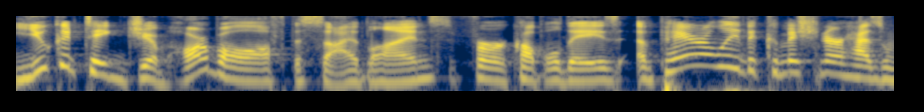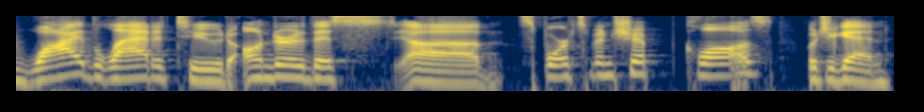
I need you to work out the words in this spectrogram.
you could take Jim Harbaugh off the sidelines for a couple days. Apparently, the commissioner has wide latitude under this uh, sportsmanship clause, which again,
